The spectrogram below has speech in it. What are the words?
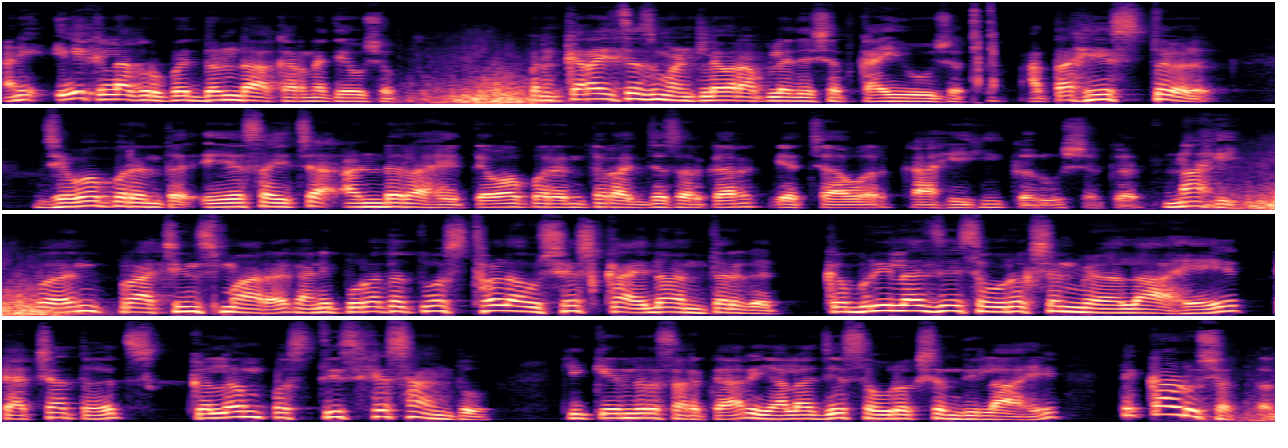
आणि एक लाख रुपये दंड आकारण्यात येऊ शकतो. पण करायचंच म्हटल्यावर आपल्या देशात काही होऊ शकतं. आता हे स्थळ जेव्हापर्यंत ए एस आयच्या अंडर आहे तेव्हापर्यंत राज्य सरकार याच्यावर काहीही करू शकत नाही. पण प्राचीन स्मारक आणि पुरातत्व स्थळ अवशेष कायदा अंतर्गत कबरीला जे संरक्षण मिळालं आहे त्याच्यातच कलम पस्तीस हे सांगतो की केंद्र सरकार याला जे संरक्षण दिलं आहे ते काढू शकतात.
